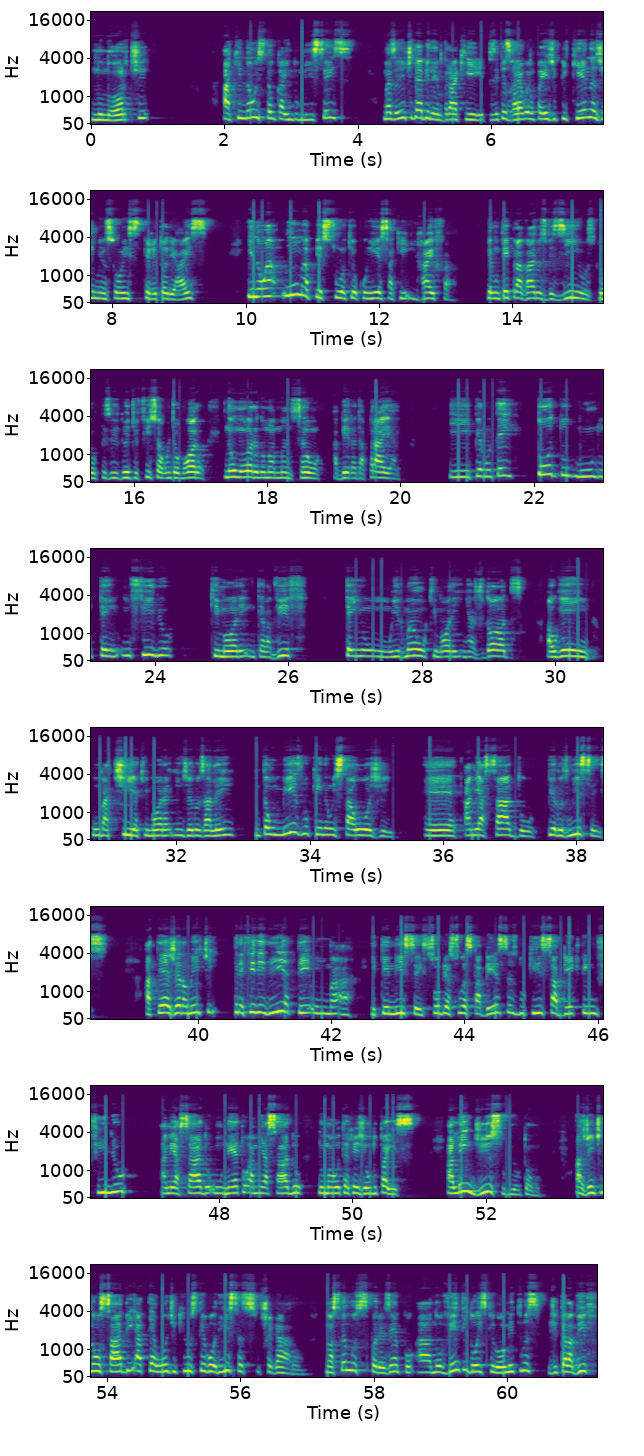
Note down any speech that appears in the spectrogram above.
no norte, aqui não estão caindo mísseis, mas a gente deve lembrar que, Israel é um país de pequenas dimensões territoriais, e não há uma pessoa que eu conheça aqui em Haifa Perguntei para vários vizinhos do, do edifício onde eu moro, não moro numa mansão à beira da praia, e perguntei: todo mundo tem um filho que mora em Tel Aviv, tem um irmão que mora em Ashdod, alguém, uma tia que mora em Jerusalém. Então, mesmo quem não está hoje é, ameaçado pelos mísseis, até geralmente preferiria ter uma e ter mísseis sobre as suas cabeças do que saber que tem um filho ameaçado, um neto ameaçado numa outra região do país. Além disso, Milton, a gente não sabe até onde que os terroristas chegaram. Nós estamos, por exemplo, a 92 quilômetros de Tel Aviv.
